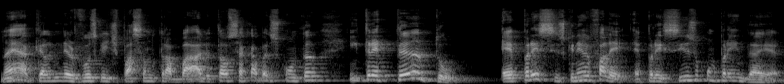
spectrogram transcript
Né? Aquele nervoso que a gente passa no trabalho tal, você acaba descontando. Entretanto, é preciso, que nem eu falei, é preciso compreender,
